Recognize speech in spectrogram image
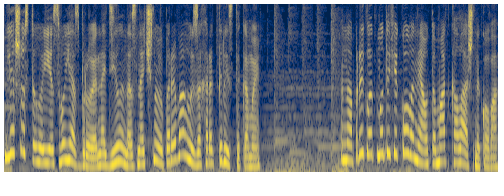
Для шостого є своя зброя, наділена значною перевагою за характеристиками. Наприклад, модифікований автомат Калашникова.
